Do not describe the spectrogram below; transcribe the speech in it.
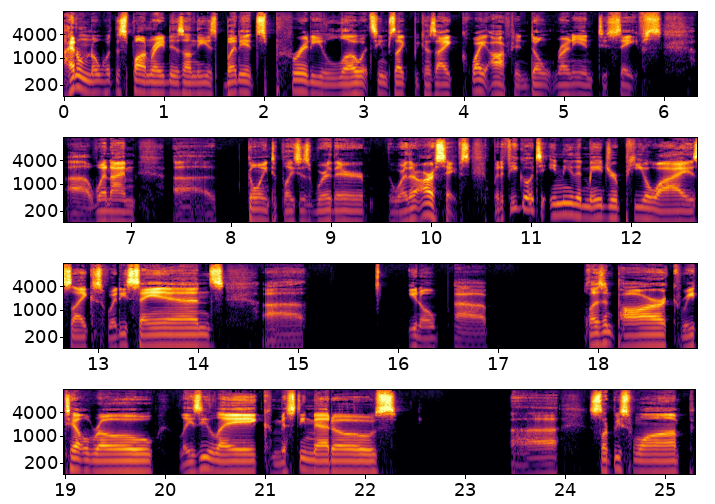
I don't know what the spawn rate is on these, but it's pretty low, it seems like, because I quite often don't run into safes uh, when I'm. Uh, going to places where there where there are safes. But if you go to any of the major POIs like Sweaty Sands, uh, you know, uh, Pleasant Park, Retail Row, Lazy Lake, Misty Meadows, uh, Slurpy Swamp,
